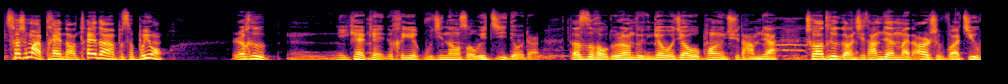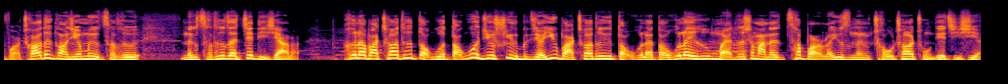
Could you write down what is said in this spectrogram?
擦什么台灯？台灯不是不用。然后，嗯，你看看黑夜估计能稍微挤掉点儿，但是好多人都，你看我叫我朋友去他们家，床头钢琴他们家买的二手房旧房，床头钢琴没有插头，那个插头在脚底下了。后来把床头倒过，倒过就睡得不香，又把床头又倒回来，倒回来以后买的什么呢？插板了，又是那种超长充电器械，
